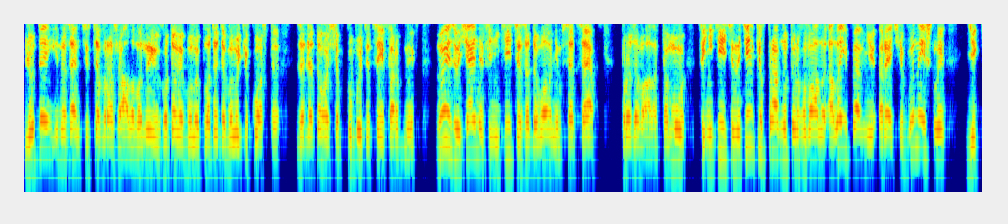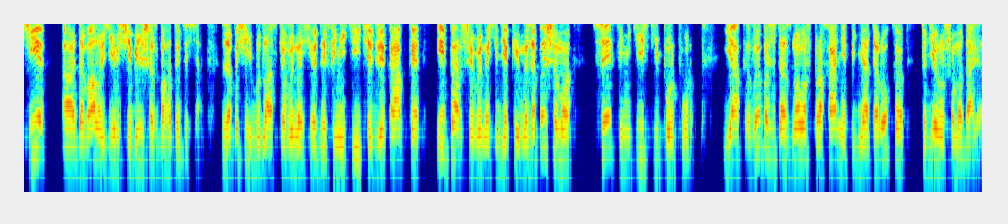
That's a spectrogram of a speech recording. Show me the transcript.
Людей іноземців це вражало. Вони готові були платити великі кошти для того, щоб купити цей фарбник. Ну і звичайно, фінікійці з задоволенням все це продавали. Тому фінікійці не тільки вправно торгували, але й певні речі винайшли, які е, давали їм ще більше збагатитися. Запишіть, будь ласка, винахіди фінікійців дві крапки. І перший винахід, який ми запишемо, це фінікійський пурпур. Як вибачите, знову ж прохання підняти руку, тоді рушимо далі.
